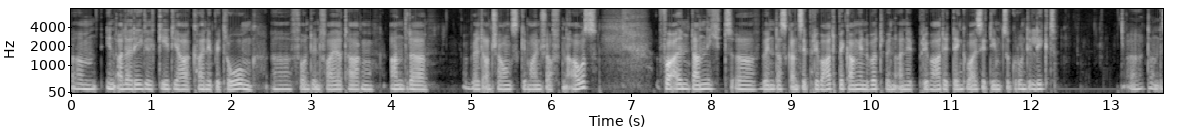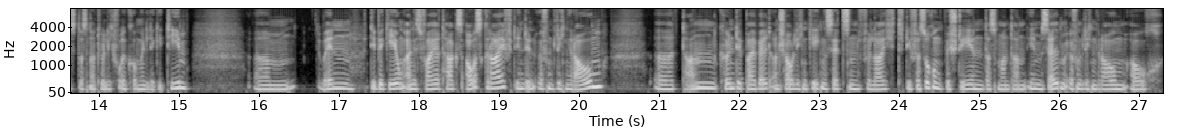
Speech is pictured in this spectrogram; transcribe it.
Ähm, in aller Regel geht ja keine Bedrohung äh, von den Feiertagen anderer Weltanschauungsgemeinschaften aus. Vor allem dann nicht, äh, wenn das Ganze privat begangen wird, wenn eine private Denkweise dem zugrunde liegt. Äh, dann ist das natürlich vollkommen legitim. Ähm, wenn die Begehung eines Feiertags ausgreift in den öffentlichen Raum, dann könnte bei weltanschaulichen Gegensätzen vielleicht die Versuchung bestehen, dass man dann im selben öffentlichen Raum auch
